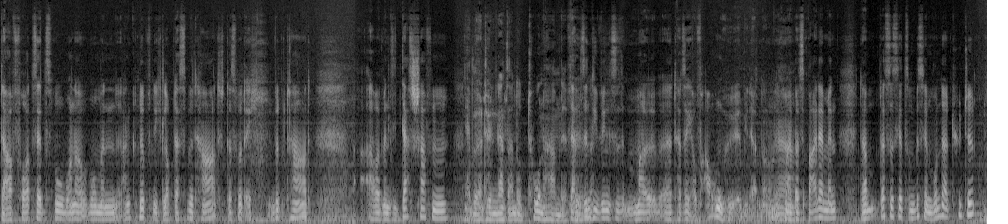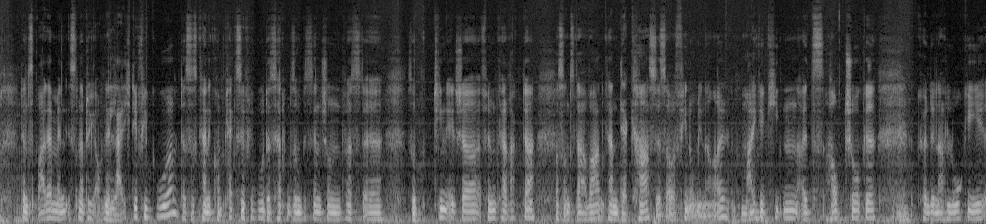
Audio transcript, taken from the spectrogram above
da fortsetzt, wo Wonder Woman anknüpft. Ich glaube, das wird hart. Das wird echt wird hart. Aber wenn sie das schaffen. Ja, wird natürlich einen ganz anderen Ton haben, der Dann Film, sind die ne? wenigstens mal äh, tatsächlich auf Augenhöhe wieder. Ne? Ja. Ich meine, bei Spider-Man, da, das ist jetzt ein bisschen Wundertüte, denn Spider-Man ist natürlich auch eine leichte Figur. Das ist keine komplexe Figur. Das hat so ein bisschen schon fast äh, so Teenager-Filmcharakter, was uns da erwarten kann. Der Cast ist aber phänomenal. Michael Keaton als Hauptschurke könnte nach Loki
